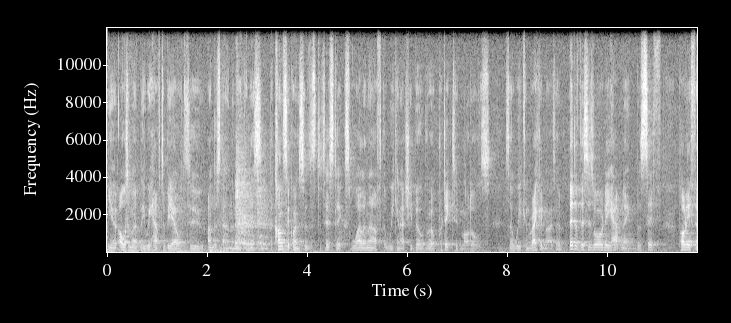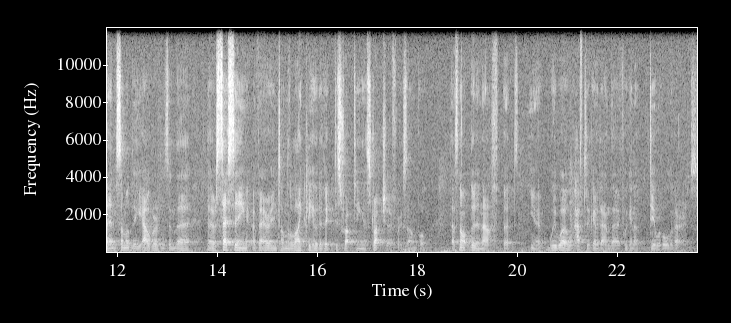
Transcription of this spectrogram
you know, ultimately we have to be able to understand the mechanism, the consequences of the statistics well enough that we can actually build real predictive models so we can recognize. A bit of this is already happening. The SIFT polyphen, some of the algorithms in there, they're assessing a variant on the likelihood of it disrupting a structure, for example. That's not good enough, but you know, we will have to go down there if we're going to deal with all the variants.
